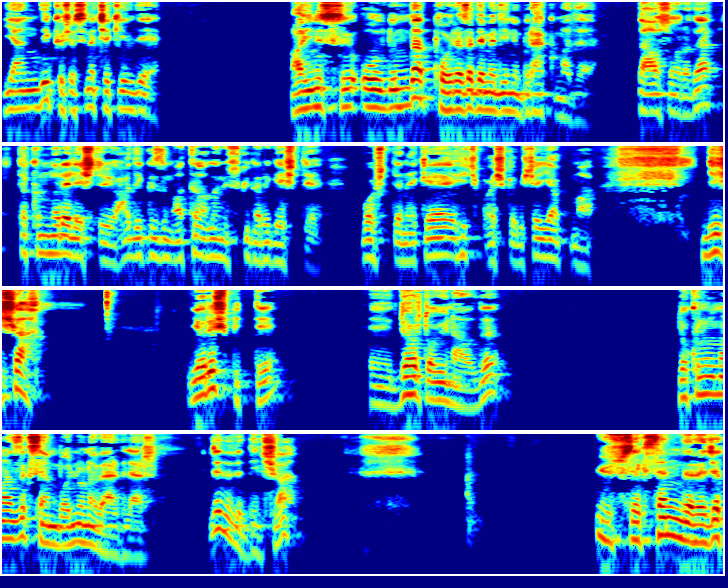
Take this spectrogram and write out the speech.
Yendi köşesine çekildi. Aynısı olduğunda Poyraz'a demediğini bırakmadı. Daha sonra da takımları eleştiriyor. Hadi kızım atı alan Üsküdar'ı geçti. Boş teneke hiç başka bir şey yapma. Dilşah. Yarış bitti. E, dört oyun aldı. Dokunulmazlık sembolünü ona verdiler. Ne dedi Dilşah? 180 derece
